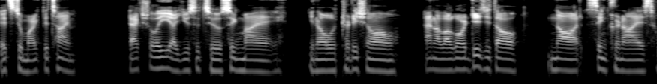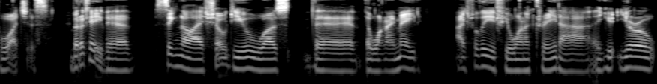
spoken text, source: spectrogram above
it's to mark the time. Actually, I use it to sync my, you know, traditional analog or digital, not synchronized watches. But okay, the signal I showed you was the the one I made. Actually, if you want to create a your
